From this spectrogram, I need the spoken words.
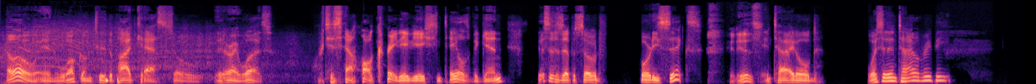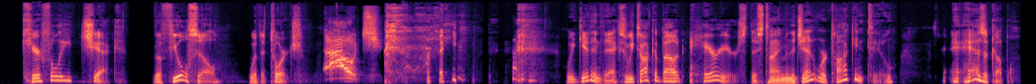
Hello, and welcome to the podcast. So, there I was, which is how all great aviation tales begin. This is episode 46. It is. Entitled, what's it entitled, RePete? Carefully check the fuel cell with a torch. Ouch! right? we get into that because we talk about Harriers this time, and the gent we're talking to has a couple.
